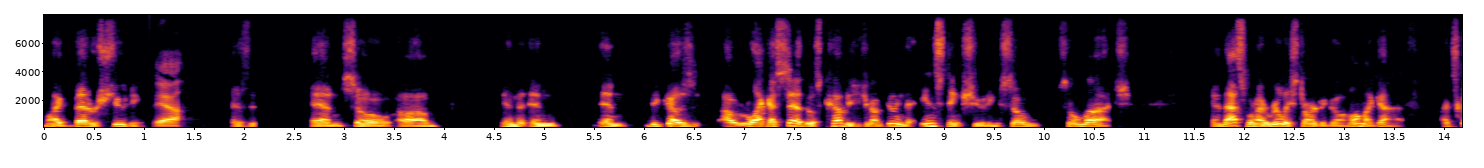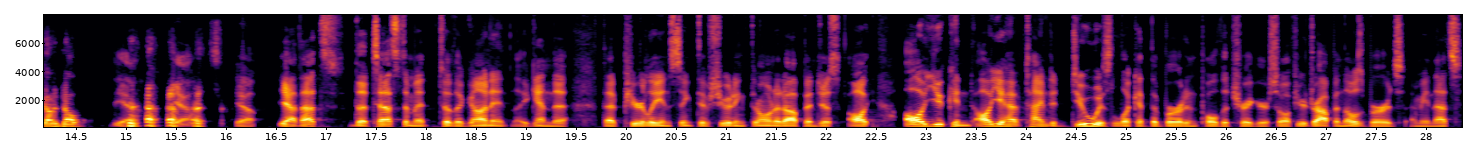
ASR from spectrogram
my better shooting. Yeah. As it, and so, um, and and and because, I, uh, like I said, those coveys, I'm doing the instinct shooting so so much, and that's when I really started to go, oh my gosh, I just got a double. Yeah, yeah, yeah. Yeah, that's the testament to the gun. And again, the that purely instinctive shooting, throwing it up, and just all all you can all you have time to do is look at the bird and pull the trigger. So if you're dropping those birds, I mean, that's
